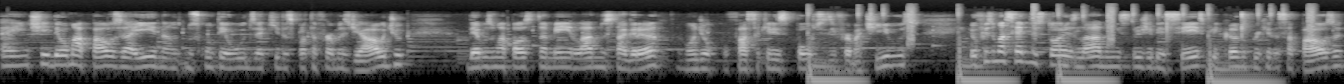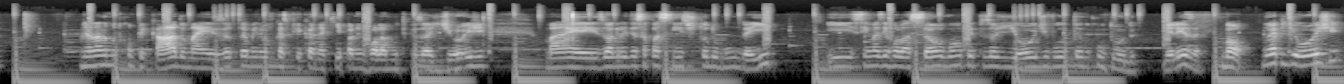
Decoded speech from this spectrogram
a gente deu uma pausa aí nos conteúdos aqui das plataformas de áudio. Demos uma pausa também lá no Instagram, onde eu faço aqueles posts informativos. Eu fiz uma série de histórias lá no Insta do GBC explicando o porquê dessa pausa. Não é nada muito complicado, mas eu também não vou ficar explicando aqui para não enrolar muito o episódio de hoje. Mas eu agradeço a paciência de todo mundo aí. E sem mais enrolação, vamos para o episódio de hoje voltando com tudo, beleza? Bom, no app de hoje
